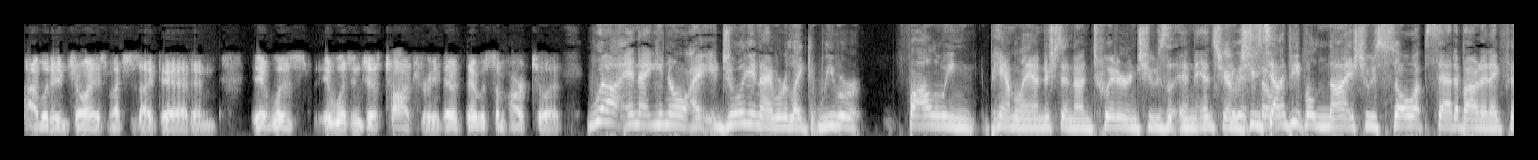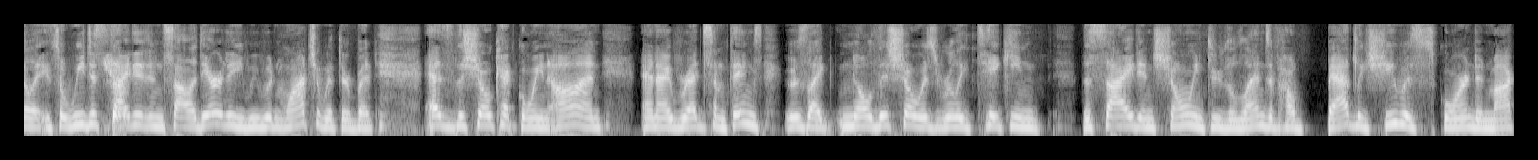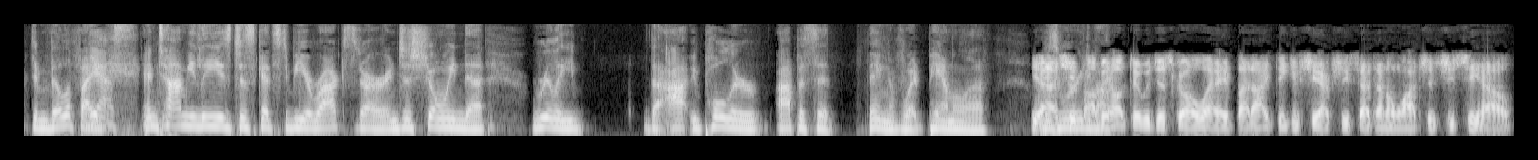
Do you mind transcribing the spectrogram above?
I would enjoy as much as I did, and it was it wasn't just tawdry. There there was some heart to it. Well, and I, you know, I Julie and I were like, we were following Pamela Anderson on Twitter, and she was and Instagram. She She was was, so- telling people not. She was so upset about it. I feel like so we decided in solidarity we wouldn't watch it with her. But as the show kept going on, and I read some things, it was like, no, this show is really taking the side and showing through the lens of how badly she was scorned and mocked and vilified. Yes. And Tommy Lee is just gets to be a rock star and just showing the really the polar opposite thing of what Pamela Yeah, was she probably about. hoped it would just go away, but I think if she actually sat down and watched it, she'd see how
